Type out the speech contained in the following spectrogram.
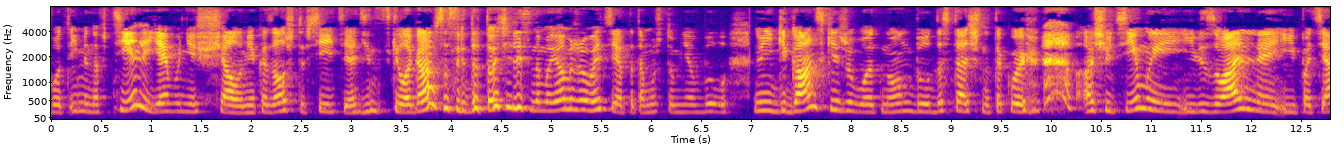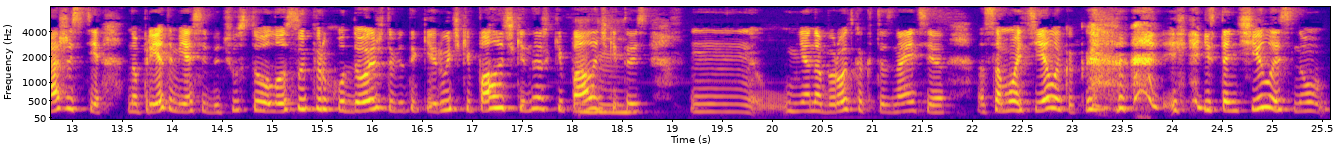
вот именно в теле я его не ощущала. Мне казалось, что все эти 11 килограмм сосредоточились на моем животе, потому что у меня был, ну, не гигантский живот, но он был достаточно такой ощутимый и визуально, и по тяжести, но при этом я себя чувствовала супер худой, что у меня такие ручки-палочки, ножки-палочки, mm-hmm. то есть у меня наоборот как-то, знаете, само тело как истончилось, но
